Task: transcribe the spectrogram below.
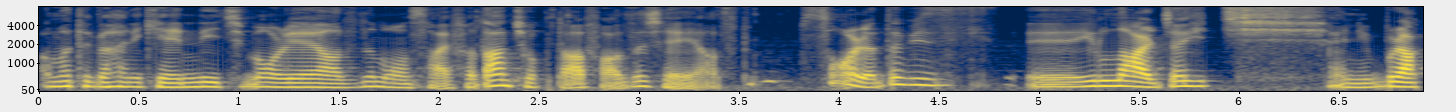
Ama tabii hani kendi içime oraya yazdım 10 sayfadan çok daha fazla şey yazdım. Sonra da biz e, yıllarca hiç hani bırak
